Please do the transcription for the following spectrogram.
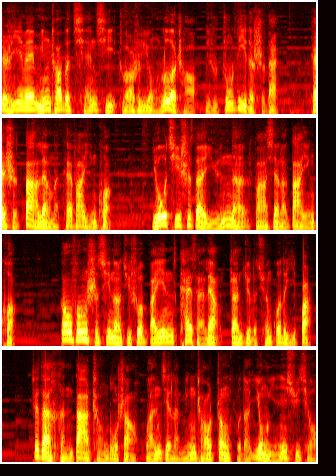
这是因为明朝的前期主要是永乐朝，也就是朱棣的时代，开始大量的开发银矿，尤其是在云南发现了大银矿。高峰时期呢，据说白银开采量占据了全国的一半，这在很大程度上缓解了明朝政府的用银需求。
